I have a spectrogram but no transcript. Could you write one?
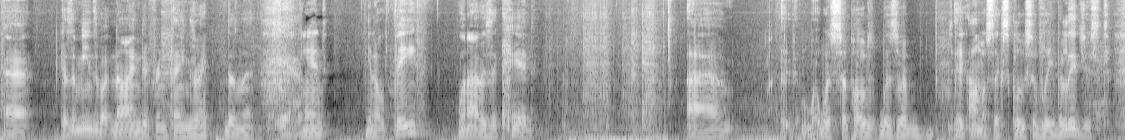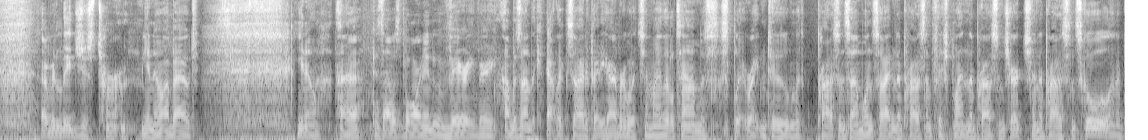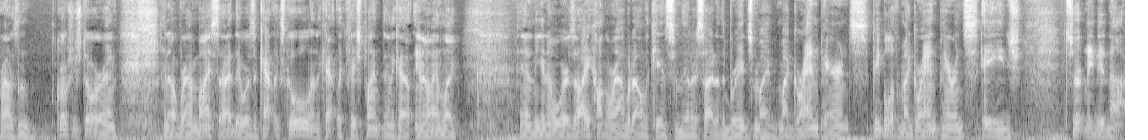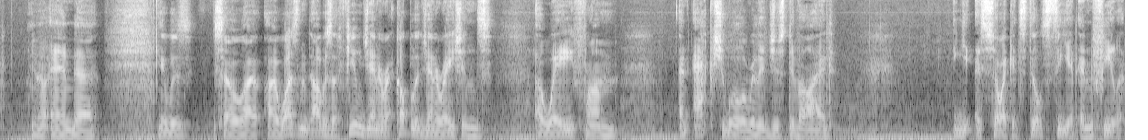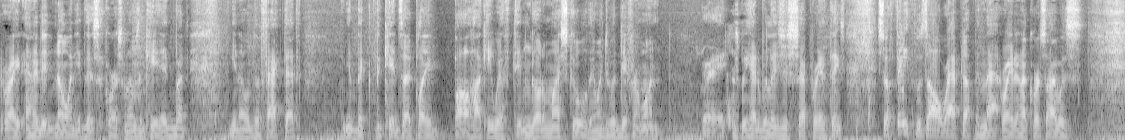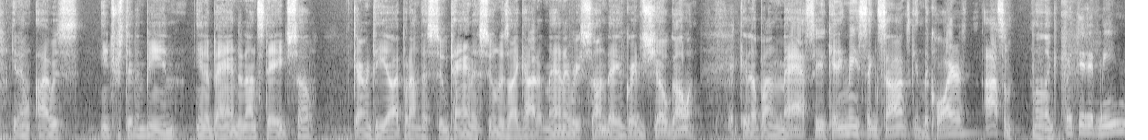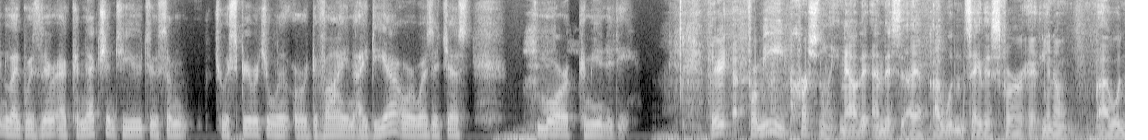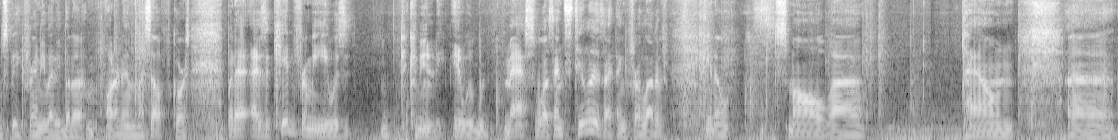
Uh, because it means about nine different things, right? Doesn't it? Yeah. And you know, faith when I was a kid um, was supposed was uh, a, almost exclusively religious, a religious term. You know about you know, because uh, I was born into a very, very, I was on the Catholic side of Petty Harbour, which in my little town was split right in two, with Protestants on one side and a Protestant fish plant and a Protestant church and a Protestant school and a Protestant grocery store. And, and over on my side, there was a Catholic school and a Catholic fish plant and a Catholic, you know, and like, and, you know, whereas I hung around with all the kids from the other side of the bridge, my, my grandparents, people of my grandparents' age certainly did not, you know, and uh, it was, so I, I wasn't. I was a few genera- couple of generations away from an actual religious divide. So I could still see it and feel it, right? And I didn't know any of this, of course, when I was a kid. But you know, the fact that the, the kids I played ball hockey with didn't go to my school; they went to a different one right because we had religious separated things so faith was all wrapped up in that right and of course i was you know i was interested in being in a band and on stage so guarantee you, I put on the soutane as soon as I got it, man. Every Sunday, the greatest show going. Get up on mass. Are you kidding me? Sing songs, get in the choir. Awesome. Like, but did it mean like was there a connection to you to some to a spiritual or divine idea, or was it just more community? Very, uh, for me personally, now, and this, I, I, wouldn't say this for, uh, you know, I wouldn't speak for anybody but uh, other than myself, of course. But as a kid, for me, it was community. It would, mass was and still is, I think, for a lot of you know small uh, town. Uh,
